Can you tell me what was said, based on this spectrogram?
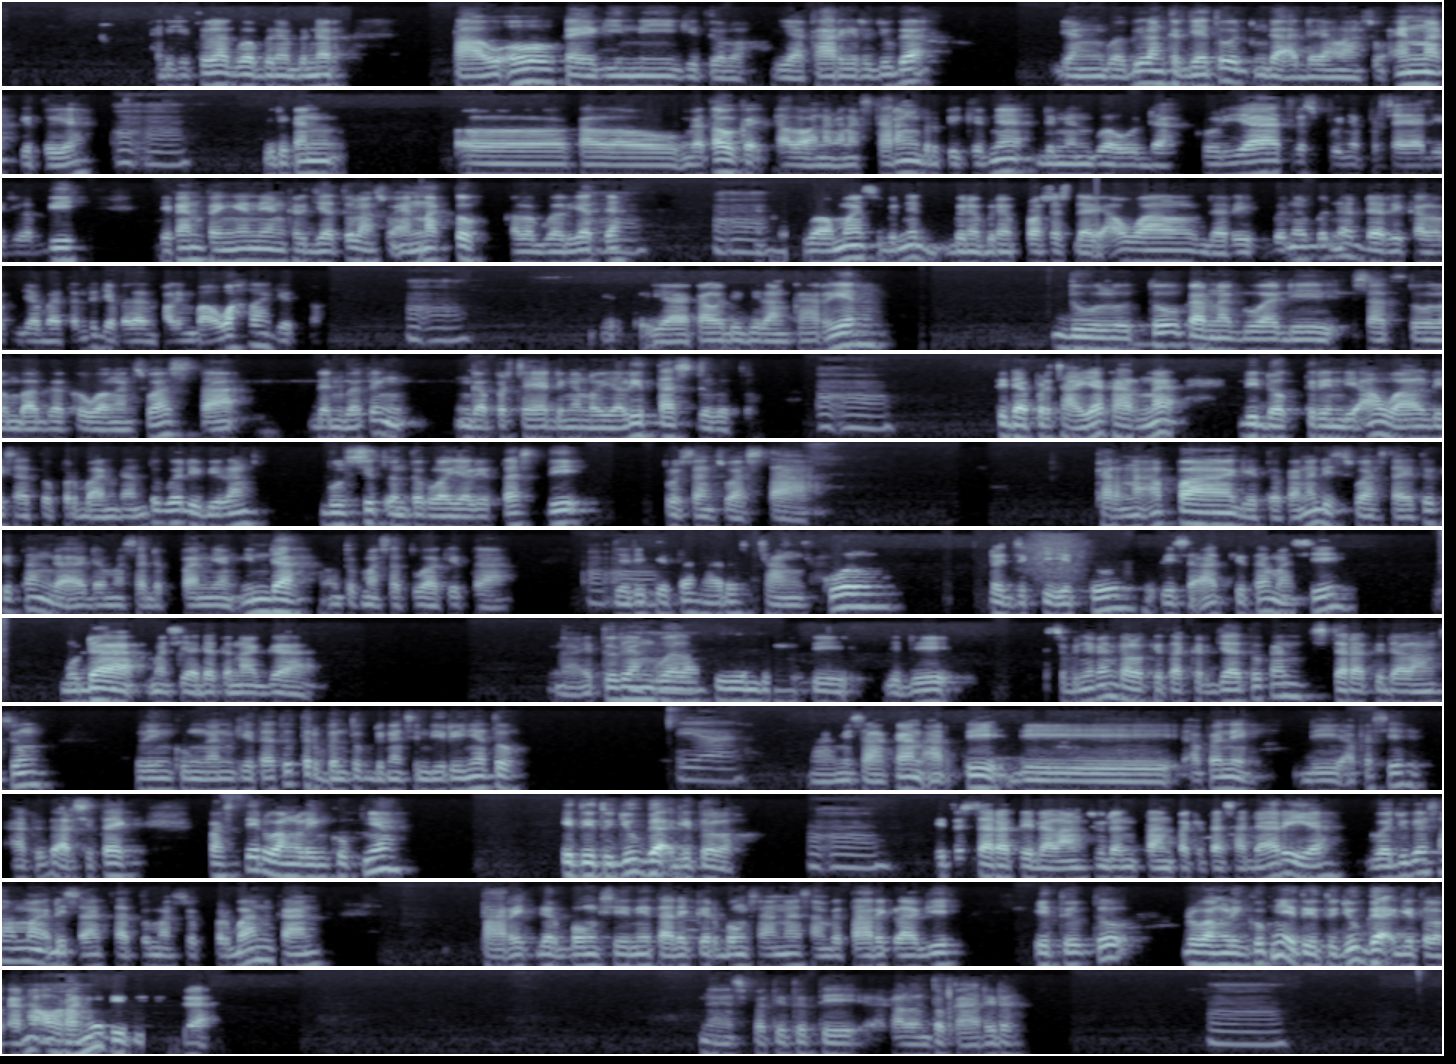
Nah, di situlah gue benar-benar tahu oh kayak gini gitu loh. Ya karir juga yang gue bilang kerja itu nggak ada yang langsung enak gitu ya. mm-mm, Jadi kan eh, kalau nggak tahu kalau anak-anak sekarang berpikirnya dengan gua udah kuliah terus punya percaya diri lebih, dia kan pengen yang kerja tuh langsung enak tuh kalau gua lihat ya. Gua mah sebenarnya benar-benar proses dari awal, dari benar-benar dari kalau jabatan tuh jabatan paling bawah lah gitu. Mm-mm. gitu ya kalau dibilang karir dulu tuh karena gua di satu lembaga keuangan swasta dan gua tuh nggak percaya dengan loyalitas dulu tuh Mm-mm. tidak percaya karena didoktrin di awal di satu perbankan tuh gue dibilang bullshit untuk loyalitas di perusahaan swasta. Karena apa gitu? Karena di swasta itu kita nggak ada masa depan yang indah untuk masa tua kita. Jadi kita harus cangkul rezeki itu di saat kita masih muda, masih ada tenaga. Nah itu yang gue lakuin dulu, Ti. Jadi sebenarnya kan kalau kita kerja tuh kan secara tidak langsung lingkungan kita tuh terbentuk dengan sendirinya tuh. Iya. Nah, misalkan arti di apa nih? Di apa sih? Arti itu arsitek. Pasti ruang lingkupnya itu-itu juga gitu loh. Mm-mm. Itu secara tidak langsung dan tanpa kita sadari ya. Gue juga sama di saat satu masuk perbankan, tarik gerbong sini, tarik gerbong sana, sampai tarik lagi. Itu tuh ruang lingkupnya itu-itu juga gitu loh. Karena orangnya itu-itu juga. Nah, seperti itu Ti, kalau untuk karir. Hmm.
